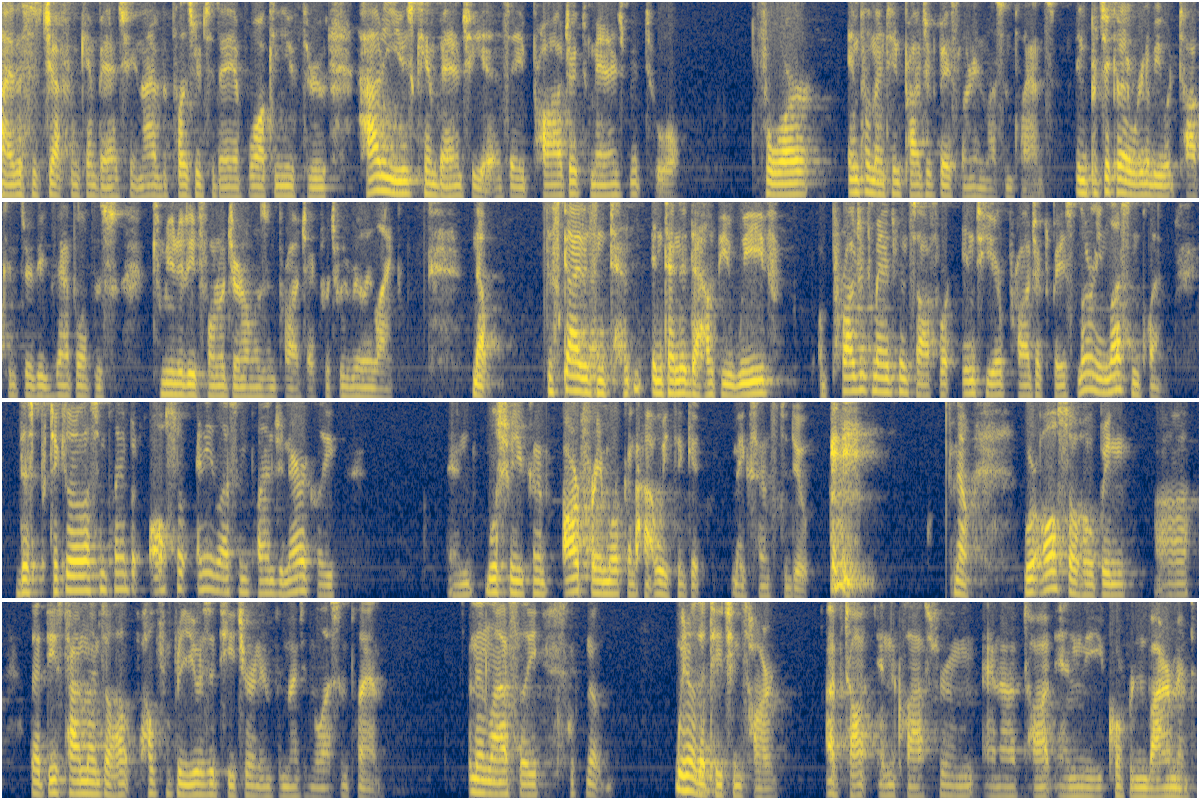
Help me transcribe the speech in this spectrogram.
Hi, this is Jeff from Kanbanchi, and I have the pleasure today of walking you through how to use Kanbanchi as a project management tool for implementing project-based learning lesson plans. In particular, we're going to be talking through the example of this community photojournalism project, which we really like. Now, this guide is int- intended to help you weave a project management software into your project-based learning lesson plan. This particular lesson plan, but also any lesson plan generically and we'll show you kind of our framework and how we think it makes sense to do. now, we're also hoping uh, that these timelines will help helpful for you as a teacher in implementing the lesson plan. And then lastly, you know, we know that teaching's hard. I've taught in the classroom and I've taught in the corporate environment.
